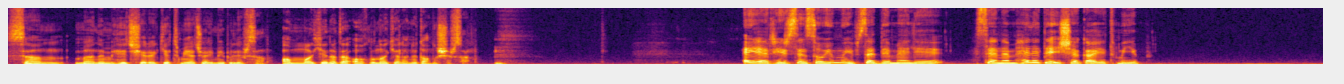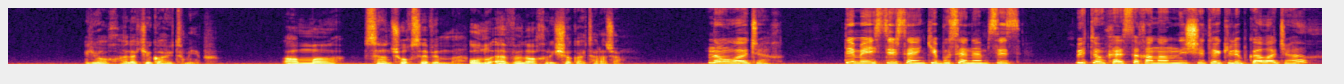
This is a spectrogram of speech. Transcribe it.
Sən mənim heç yerə getməyəcəyimi bilirsən, amma yenə də ağlına gələni danışırsan. Əgər hirsin soyumayıbsa, deməli sənəm hələ də işə qayıtmayıb. Yox, hələ ki qayıtmayıb. Amma sən çox sevinmə. Onu əvvəl-axır işə qaytaracağam. Nə olacaq? Demək istəyirsən ki, bu sənəmsiz bütün xəstəxananın işi tökülüb qalacaq?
